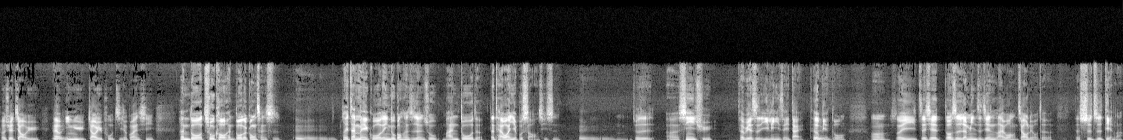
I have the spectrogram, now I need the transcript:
科学教育还有英语教育普及的关系，嗯、很多出口很多的工程师。嗯嗯嗯，所以在美国的印度工程师人数蛮多的，在台湾也不少，其实。嗯嗯嗯，就是呃信义区，特别是一零一这一带特别多，嗯，嗯，所以这些都是人民之间来往交流的的实质点啦。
